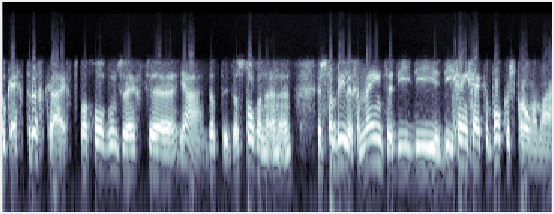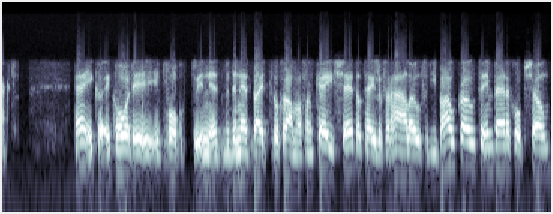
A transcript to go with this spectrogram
ook echt terugkrijgt. Van goh, Woensrecht, uh, ja, dat, dat is toch een, een, een stabiele gemeente die, die, die geen gekke bokkensprongen maakt. Ik, ik hoorde bijvoorbeeld in het, net bij het programma van Kees, dat hele verhaal over die bouwkoten in Bergen op Zoom.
